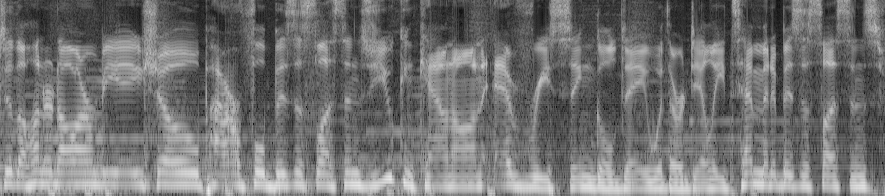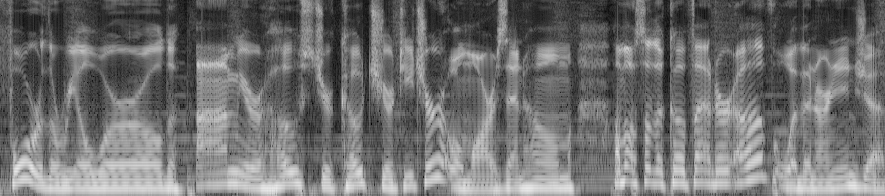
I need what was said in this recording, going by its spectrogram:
to the $100 MBA show, powerful business lessons you can count on every single day with our daily 10 minute business lessons for the real world. I'm your host, your coach, your teacher, Omar Zenhom. I'm also the co founder of Webinar Ninja.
